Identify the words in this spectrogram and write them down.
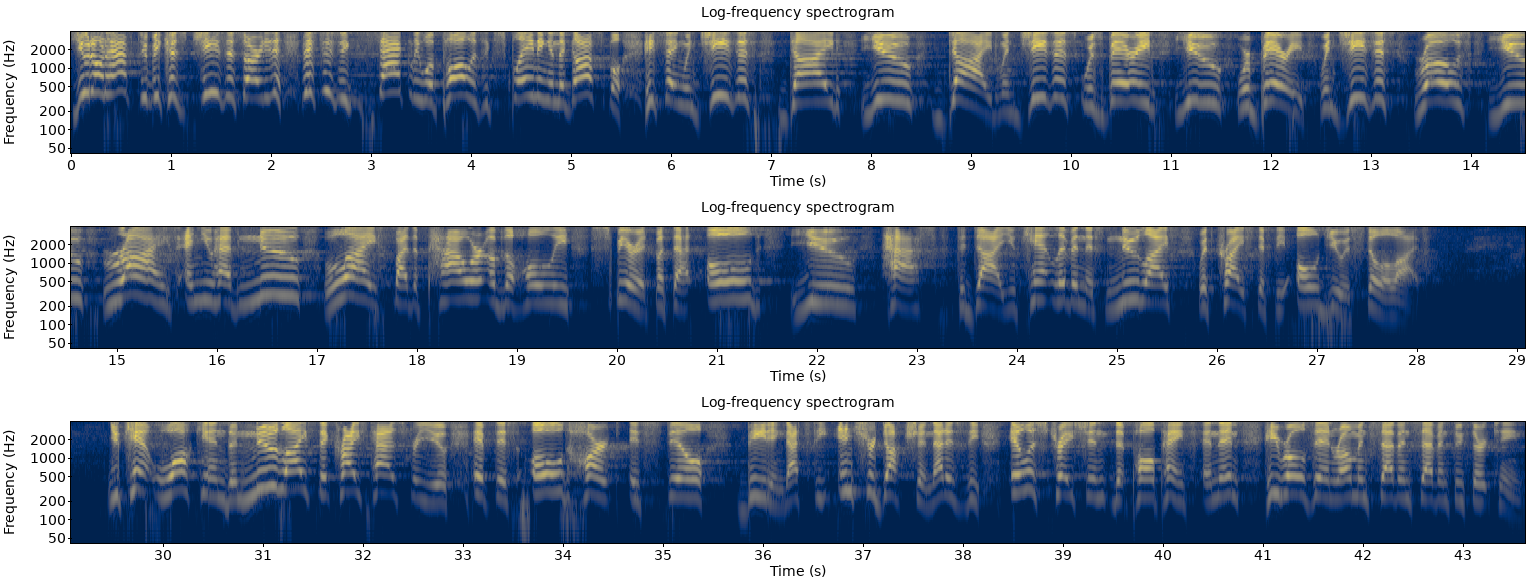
You don't have to because Jesus already did. This is exactly what Paul is explaining in the gospel. He's saying when Jesus died, you died. When Jesus was buried, you were buried. When Jesus rose, you rise and you have new life by the power of the Holy Spirit. But that old you has to die. You can't live in this new life with Christ if the old you is still alive. You can't walk in the new life that Christ has for you if this old heart is still beating. That's the introduction. That is the illustration that Paul paints. And then he rolls in Romans 7 7 through 13.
